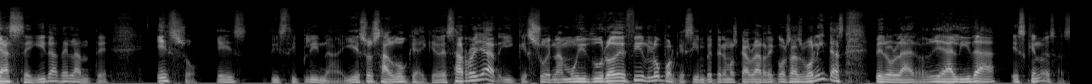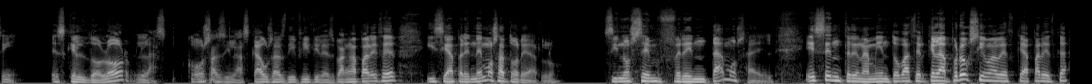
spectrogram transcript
a seguir adelante, eso es disciplina. Y eso es algo que hay que desarrollar y que suena muy duro decirlo porque siempre tenemos que hablar de cosas bonitas, pero la realidad es que no es así. Es que el dolor, las cosas y las causas difíciles van a aparecer y si aprendemos a torearlo, si nos enfrentamos a él, ese entrenamiento va a hacer que la próxima vez que aparezca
